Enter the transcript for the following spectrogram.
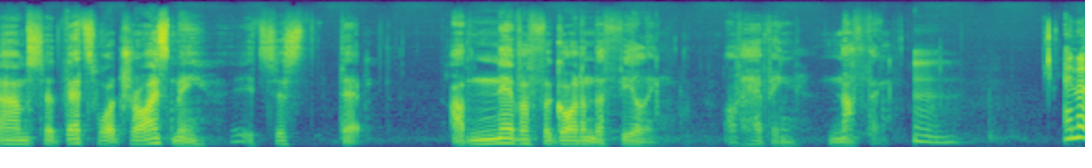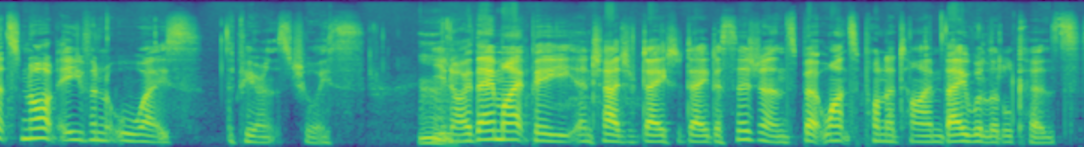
Um, so that's what drives me. It's just that I've never forgotten the feeling of having nothing. And it's not even always the parents' choice. You know, they might be in charge of day to day decisions, but once upon a time they were little kids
